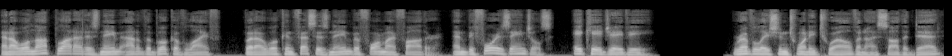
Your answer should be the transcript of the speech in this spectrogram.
and I will not blot out his name out of the book of life, but I will confess his name before my Father, and before his angels. AKJV. Revelation 20:12 And I saw the dead,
